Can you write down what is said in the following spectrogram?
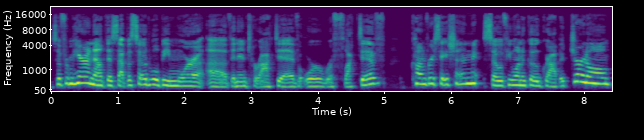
So, from here on out, this episode will be more of an interactive or reflective conversation. So, if you want to go grab a journal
